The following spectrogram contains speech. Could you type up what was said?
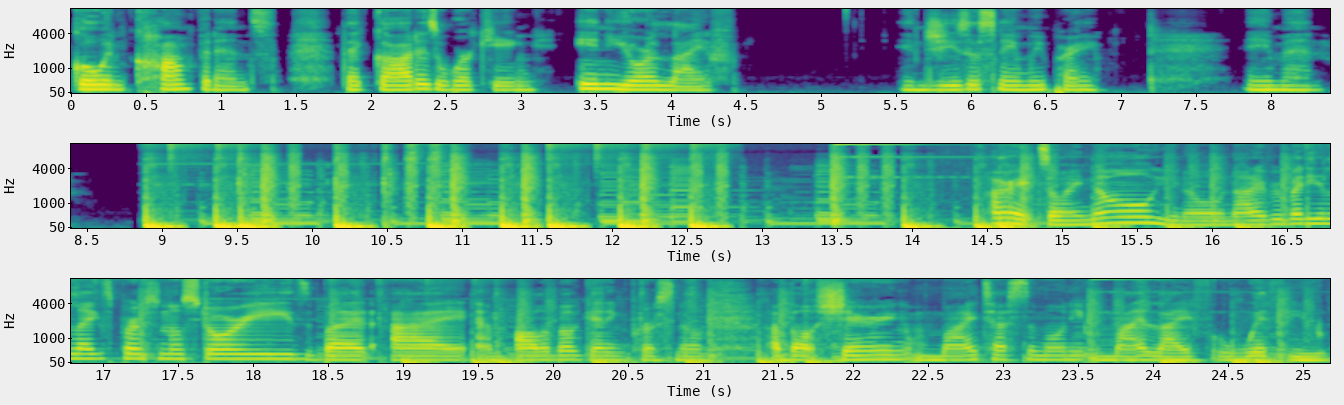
Go in confidence that God is working in your life. In Jesus' name we pray. Amen. All right, so I know, you know, not everybody likes personal stories, but I am all about getting personal, about sharing my testimony, my life with you.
